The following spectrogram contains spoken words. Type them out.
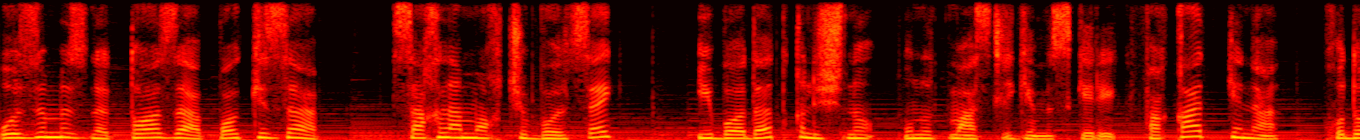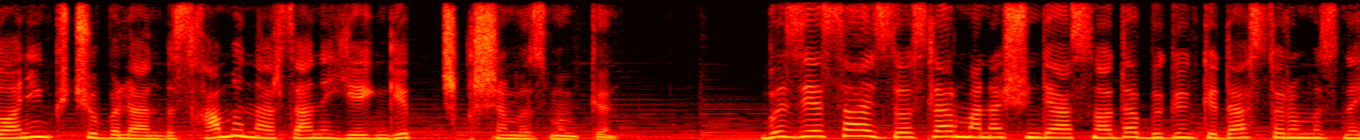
o'zimizni toza pokiza saqlamoqchi bo'lsak ibodat qilishni unutmasligimiz kerak. Faqatgina xudoning kuchi bilan biz hamma narsani yengib chiqishimiz mumkin. Biz esa aziz do'stlar mana shunday asnoda bugungi dasturimizni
